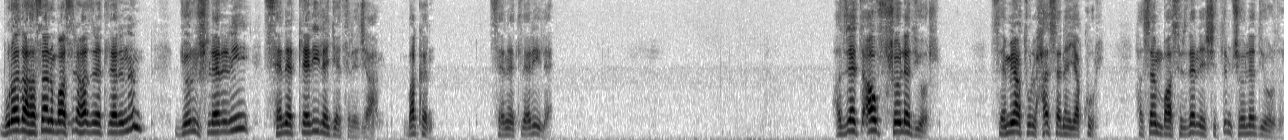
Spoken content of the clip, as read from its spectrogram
Burada Hasan Basri Hazretlerinin görüşlerini senetleriyle getireceğim. Bakın, senetleriyle. Hazreti Avf şöyle diyor. Semi'atul Hasene yakul. Hasan Basri'den eşittim şöyle diyordu.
